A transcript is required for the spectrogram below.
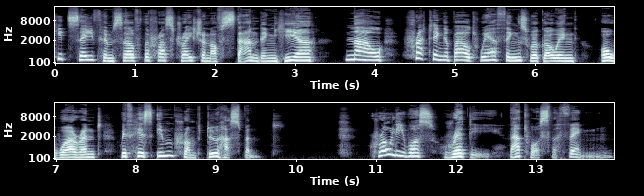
he'd save himself the frustration of standing here, now, fretting about where things were going, or weren't, with his impromptu husband. Crowley was ready, that was the thing.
